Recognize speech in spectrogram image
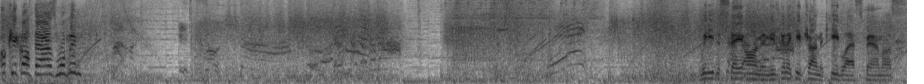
I'll kick off the ass whooping! We need to stay on him. He's gonna keep trying to ki blast spam us.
